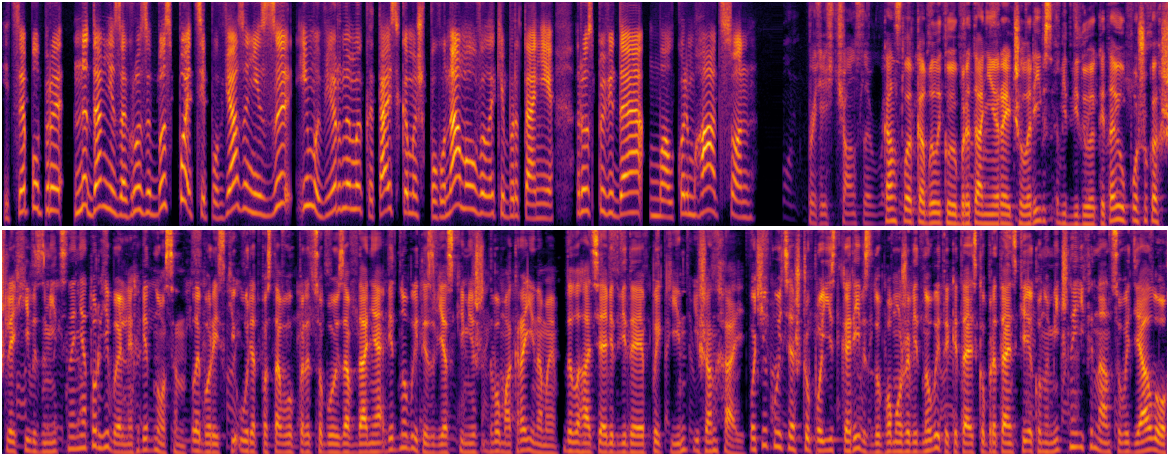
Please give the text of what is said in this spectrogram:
І це попри недавні загрози безпеці, пов'язані з імовірними китайськими шпигунами у Великій Британії, розповідає Малкольм Гадсон. Канцлерка Великої Британії Рейчел Рівс відвідує Китай у пошуках шляхів зміцнення торгівельних відносин. Лейбористський уряд поставив перед собою завдання відновити зв'язки між двома країнами. Делегація відвідає Пекін і Шанхай. Очікується, що поїздка Рівс допоможе відновити китайсько-британський економічний і фінансовий діалог.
